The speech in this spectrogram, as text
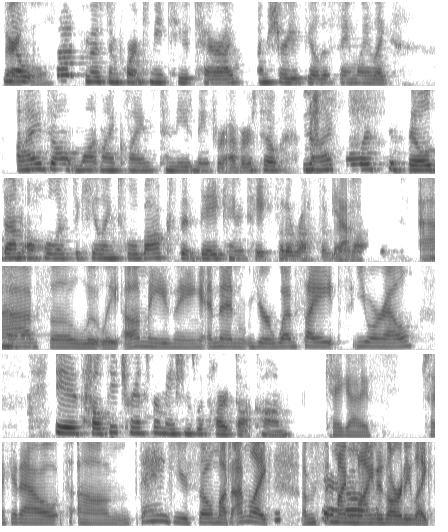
you Very know, cool. that's most important to me too, Tara. I, I'm sure you feel the same way. Like, I don't want my clients to need me forever. So no. my goal is to build them a holistic healing toolbox that they can take for the rest of yeah. their life. Absolutely. Amazing. And then your website URL is healthytransformationswithheart.com. Okay, guys check it out. Um thank you so much. I'm like i'm my mind is already like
